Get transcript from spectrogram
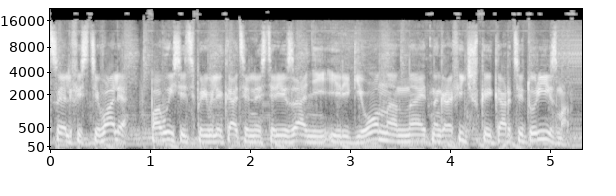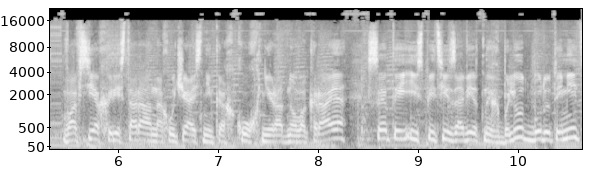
цель фестиваля – повысить привлекательность Рязани и региона на этнографической карте туризма. Во всех ресторанах-участниках кухни родного края с этой из пяти заветных блюд будут иметь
